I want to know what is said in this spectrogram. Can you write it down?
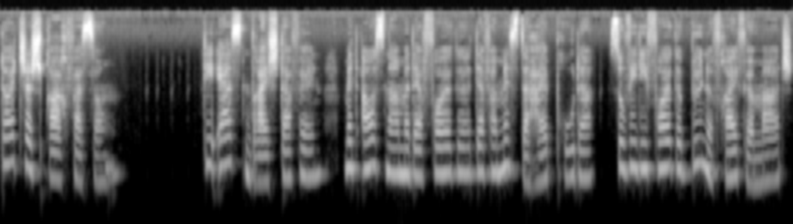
Deutsche Sprachfassung Die ersten drei Staffeln, mit Ausnahme der Folge Der vermisste Halbbruder, sowie die Folge Bühne frei für March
